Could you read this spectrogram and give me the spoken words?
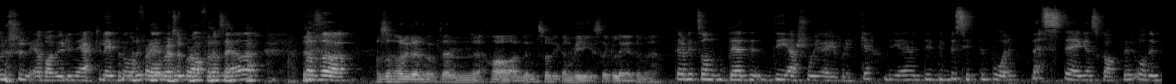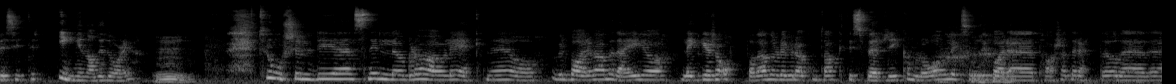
Unnskyld, jeg bare urinerte litt nå fordi jeg ble så glad for å se deg. Altså, Og så har de den, den halen som de kan vise glede med. det er litt sånn, det, de- de er så i øyeblikket. De, er, de, de besitter våre beste egenskaper, og de besitter ingen av de dårlige. Mm. Troskyldige, snille og glade og lekne og vil bare være med deg og legger seg oppå deg når de vil ha kontakt. De spør ikke om lov, liksom. De bare tar seg til rette. Og det, det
